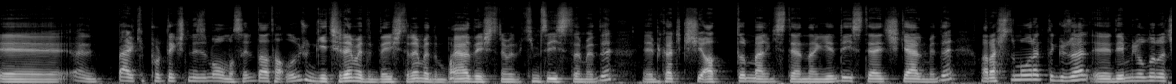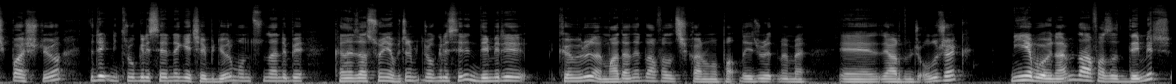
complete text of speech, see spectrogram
E, hani belki protectionizm olmasaydı daha tatlı olur. Çünkü geçiremedim. Değiştiremedim. Bayağı değiştiremedim. Kimse istemedi. E, birkaç kişi attım. Belki isteyenler geldi. isteyen hiç gelmedi. Araştırma olarak da güzel. E, demir yolları açık başlıyor. Direkt nitrogliserine geçebiliyorum. Onun üstünden de bir kanalizasyon yapacağım. Nitrogliserin demiri kömürü yani madenleri daha fazla çıkarmama, patlayıcı üretmeme e, yardımcı olacak. Niye bu önemli? Daha fazla demir,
